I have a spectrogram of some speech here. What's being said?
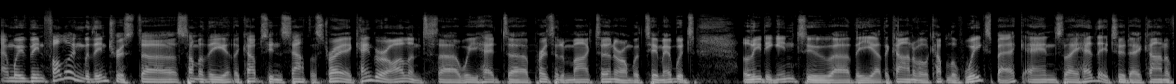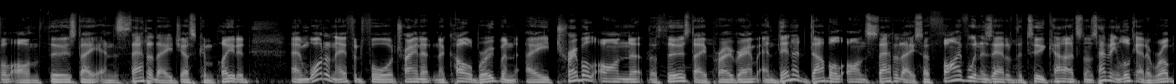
And we've been following with interest uh, some of the, the Cups in South Australia. Kangaroo Island, uh, we had uh, President Mark Turner on with Tim Edwards leading into uh, the, the carnival a couple of weeks back. And they had their two day carnival on Thursday and Saturday just completed. And what an effort for trainer Nicole Brugman. A treble on the Thursday program and then a double on Saturday. So five winners out of the two cards. And I was having a look at it, Rob.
